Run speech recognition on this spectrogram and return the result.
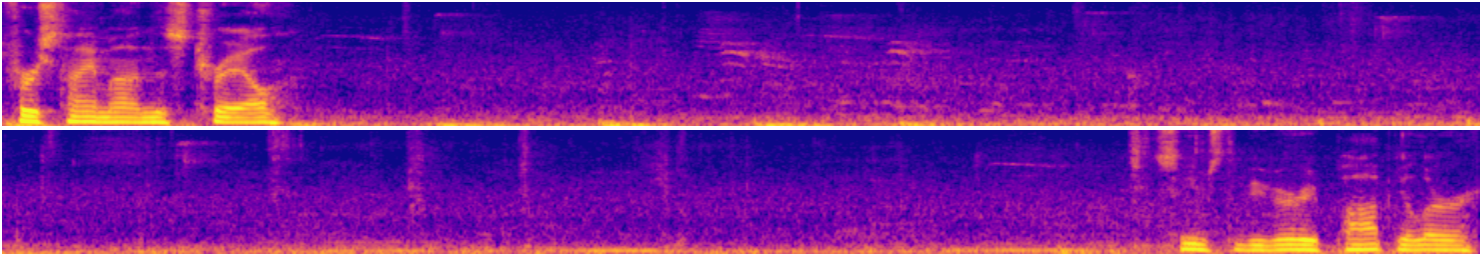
First time on this trail. Seems to be very popular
